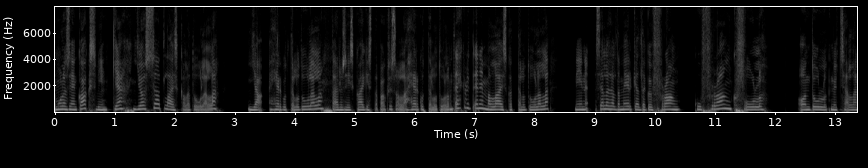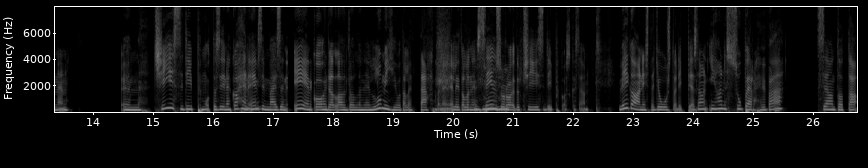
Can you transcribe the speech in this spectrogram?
mulla on siihen kaksi vinkkiä. Jos sä oot laiskalla tuulella ja herkuttelutuulella, tai no siis kaikissa tapauksissa ollaan herkuttelutuulella, mutta ehkä nyt enemmän laiskottelutuulella, niin sellaiselta merkeltä kuin Frank, kuin Frankful on tullut nyt sellainen öm, cheese dip, mutta siinä kahden Mhm. ensimmäisen een kohdalla on tällainen lumihiutale tähtöinen, eli tällainen sensuroitu cheese dip, koska se on vegaanista juustodippiä. Se on ihan superhyvää. Se on tota,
